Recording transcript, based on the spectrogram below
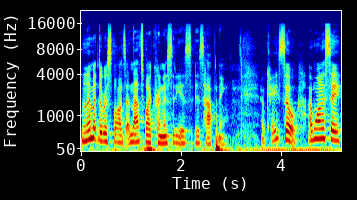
limit the response, and that's why chronicity is, is happening. Okay, so I want to say,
